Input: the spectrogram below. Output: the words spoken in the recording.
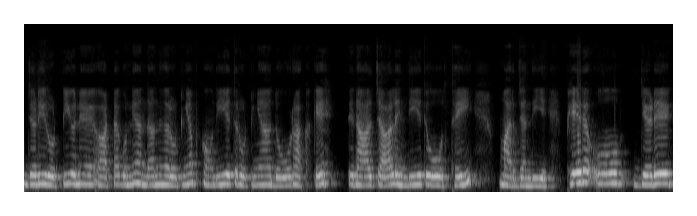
ਜਿਹੜੀ ਰੋਟੀ ਉਹਨੇ ਆਟਾ ਗੁੰਨਿਆ ਹੁੰਦਾ, ਉਹਦੀਆਂ ਰੋਟੀਆਂ ਪਕਾਉਂਦੀ ਏ ਤੇ ਰੋਟੀਆਂ ਦੋ ਰੱਖ ਕੇ ਤੇ ਨਾਲ ਚਾਹ ਲੈਂਦੀ ਏ ਤੇ ਉਹ ਉੱਥੇ ਹੀ ਮਰ ਜਾਂਦੀ ਏ। ਫਿਰ ਉਹ ਜਿਹੜੇ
